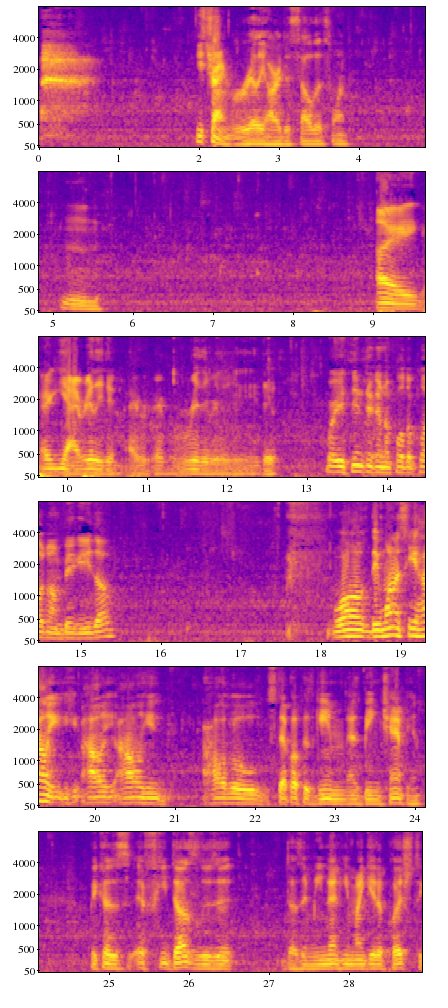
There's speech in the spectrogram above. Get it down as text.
he's trying really hard to sell this one. Hmm. I, I yeah, I really do. I, I really, really, really do. Where you think they're gonna pull the plug on Big E though? Well, they want to see how he how he how he how he'll step up his game as being champion. Because if he does lose it, does it mean that he might get a push to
